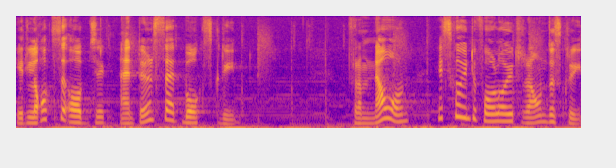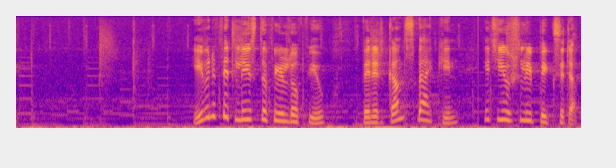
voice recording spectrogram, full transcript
it locks the object and turns that box green. From now on, it's going to follow it around the screen. Even if it leaves the field of view, when it comes back in, it usually picks it up.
